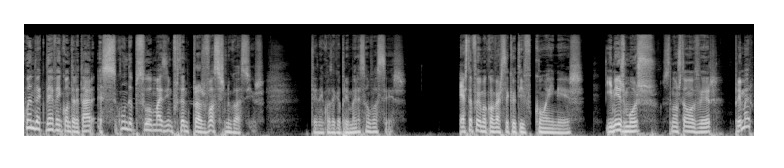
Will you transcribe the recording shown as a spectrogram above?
Quando é que devem contratar a segunda pessoa mais importante para os vossos negócios? Tendo em conta que a primeira são vocês. Esta foi uma conversa que eu tive com a Inês. Inês Mocho, se não estão a ver, primeiro,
